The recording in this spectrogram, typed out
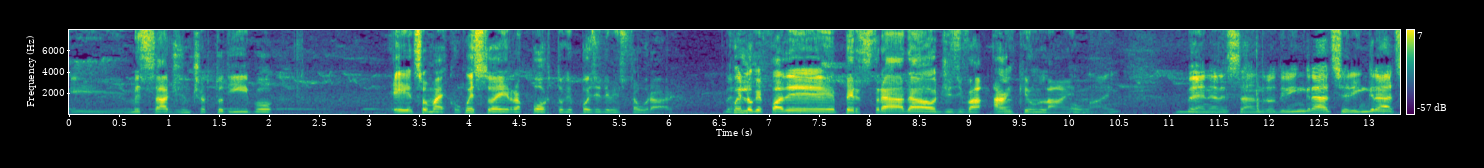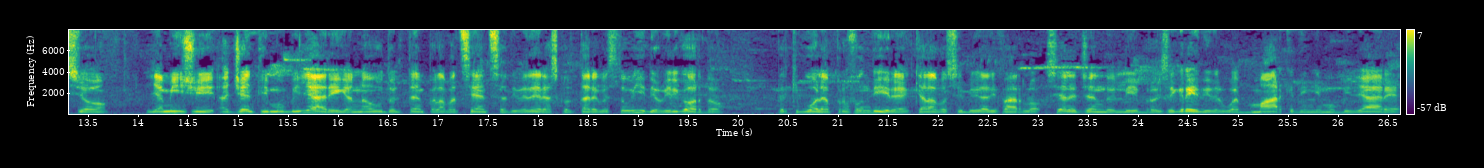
i messaggi di un certo tipo e insomma ecco questo è il rapporto che poi si deve instaurare. Bene. Quello che fate per strada oggi si fa anche online. online. Bene Alessandro, ti ringrazio, ringrazio gli amici agenti immobiliari che hanno avuto il tempo e la pazienza di vedere e ascoltare questo video. Vi ricordo per chi vuole approfondire che ha la possibilità di farlo sia leggendo il libro I segreti del web marketing immobiliare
